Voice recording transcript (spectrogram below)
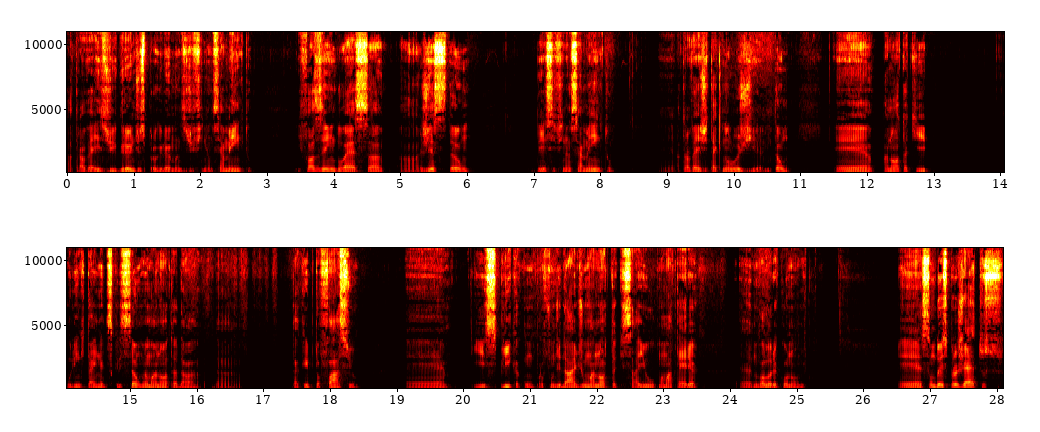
através de grandes programas de financiamento e fazendo essa gestão desse financiamento é, através de tecnologia. Então, é, a nota aqui, o link está aí na descrição, é uma nota da, da, da Criptofácil é, e explica com profundidade uma nota que saiu, uma matéria é, no Valor Econômico. É, são dois projetos.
